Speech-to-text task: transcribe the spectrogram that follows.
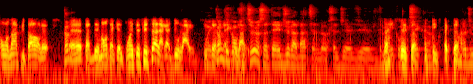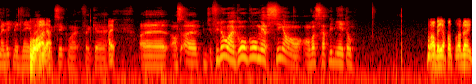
11 euh, ans plus tard, là, euh, ça te démontre à quel point. C'est ça la radio live. Oui, comme des confitures, ça t'a dur à battre celle-là. Celle du, du, du ben, au Mexique. Ça, exactement. Pas du Manic, mais de l'impact voilà. au Mexique. Ouais. Fait que, euh, euh, Philo, un gros, gros merci. On, on va se rappeler bientôt. Bon, ben, il n'y a pas de problème.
